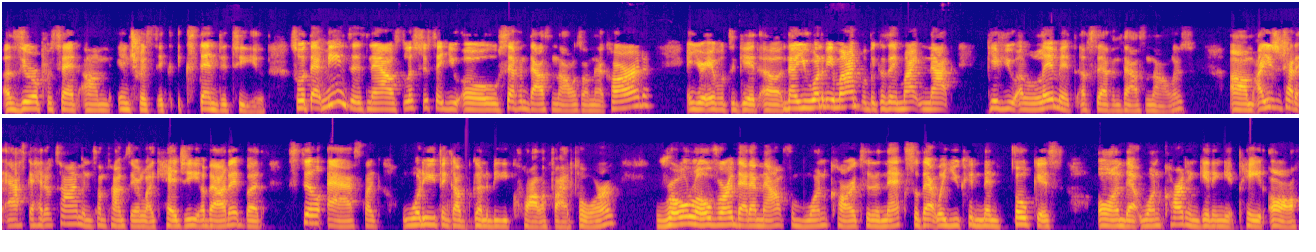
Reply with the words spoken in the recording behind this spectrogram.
a zero percent um, interest ex- extended to you. So what that means is now, let's just say you owe seven thousand dollars on that card, and you're able to get. Uh, now you want to be mindful because they might not give you a limit of seven thousand dollars. Um, I usually try to ask ahead of time, and sometimes they're like hedgy about it, but still ask like, what do you think I'm going to be qualified for? Roll over that amount from one card to the next so that way you can then focus on that one card and getting it paid off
